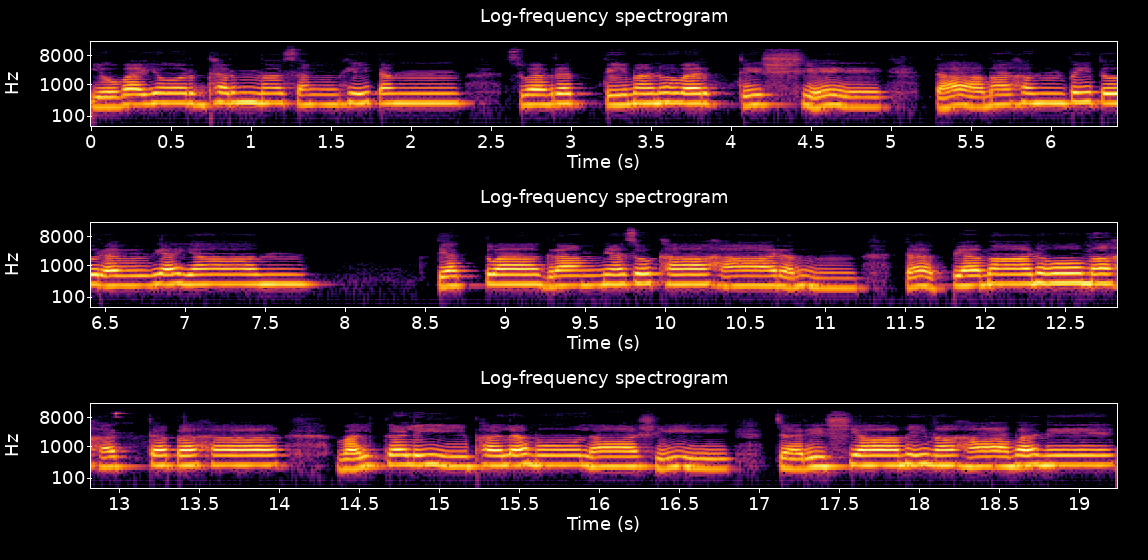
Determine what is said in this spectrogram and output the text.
युवयोर्धर्मसंहितं स्ववृत्तिमनुवर्तिष्ये तामहं पितुरव्ययाम्। त्यक्त्वा ग्राम्यसुखाहारं तप्यमानो महत्तपः वल्कलीफलमूलाशी चरिष्यामि महावने।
